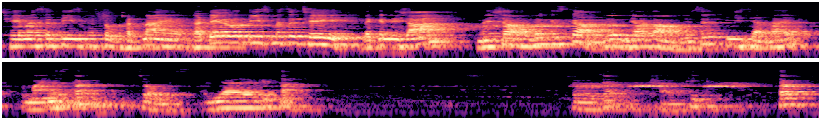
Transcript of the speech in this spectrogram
छः में से तीस तो घटना है। घटेगा तो तीस में से छः ही। लेकिन निशान हमेशा होगा किसका? जो ज़्यादा हो, जैसे तीस ज़्यादा है तो माइनस का चौबीस। और यह आया कितना? चौबीस अठारह, ठीक है। तब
